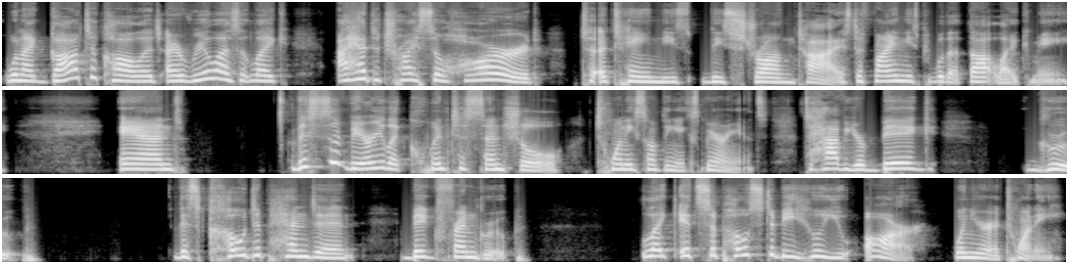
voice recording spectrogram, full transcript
when I got to college, I realized that like I had to try so hard to attain these these strong ties, to find these people that thought like me. And this is a very like quintessential 20 something experience to have your big group, this codependent big friend group. Like it's supposed to be who you are when you're at 20.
